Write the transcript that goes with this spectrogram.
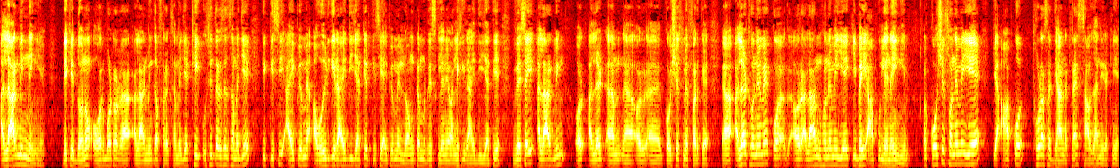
अलार्मिंग नहीं है। देखिए, दोनों ओवरबोट और अलार्मिंग का फ़र्क समझिए। ठीक उसी तरह से समझिए कि किसी आईपीओ में अवॉइड की राय दी जाती है और किसी आईपीओ में लॉन्ग टर्म रिस्क लेने वाले की राय दी जाती है। वैसे ही अलार्मिंग और अलर्ट और कोशिश में फ़र्क है। अलर्ट होने में और अलार्म होने में यह है कि भाई आपको लेना ही नहीं है। और कोशिश होने में ये है कि आपको थोड़ा सा ध्यान रखना है, सावधानी रखनी है।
